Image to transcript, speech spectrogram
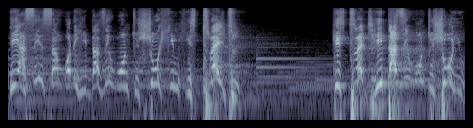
He has seen somebody He doesn't want to show Him His treasure. His treasure, He doesn't want to show you.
